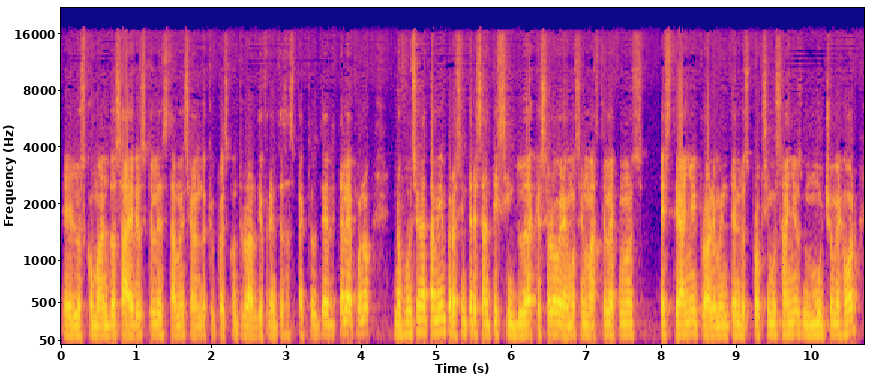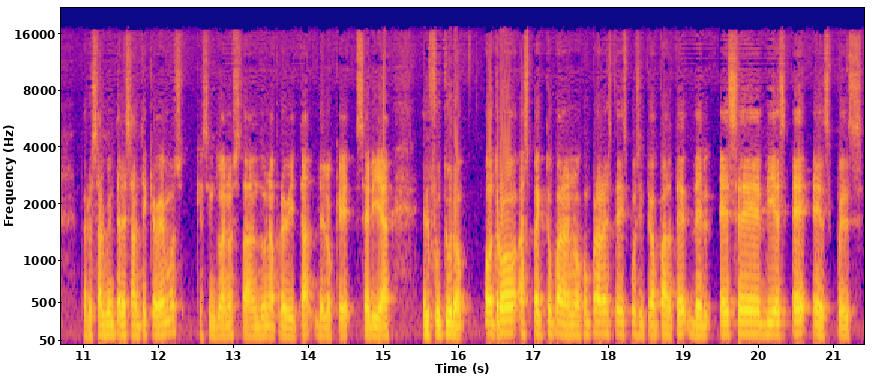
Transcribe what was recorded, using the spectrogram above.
eh, los comandos aéreos que les estaba mencionando, que puedes controlar diferentes aspectos del teléfono, no funciona tan bien, pero es interesante y sin duda que eso lo veremos en más teléfonos este año y probablemente en los próximos años mucho mejor, pero es algo interesante que vemos, que sin duda nos está dando una pruebita de lo que sería el futuro. Otro aspecto para no comprar este dispositivo aparte del S10e es pues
